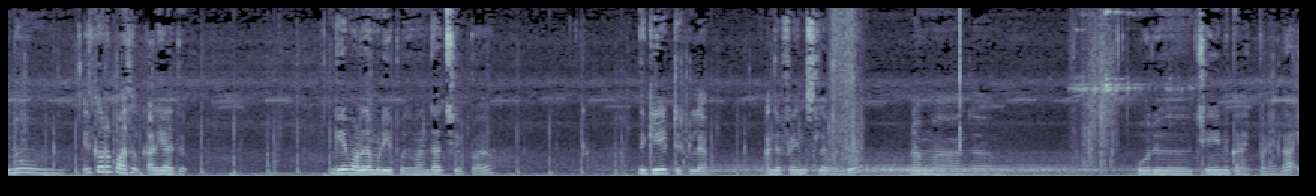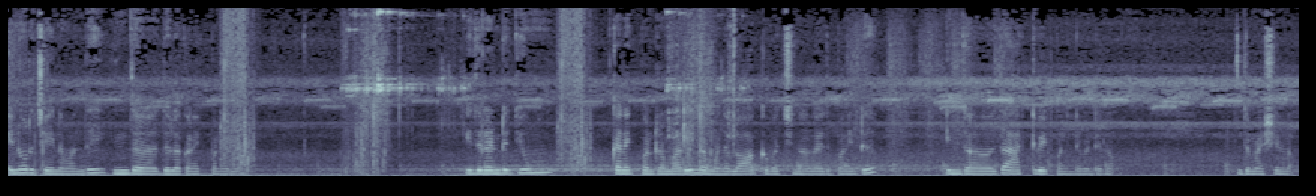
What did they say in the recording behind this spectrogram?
இன்னும் இதுக்கு ஒரு பசல் கிடையாது. கேம் அவ்வளோதான் முடிய போகுது. வந்தாச்சு இப்போ. இந்த கேட் இருக்குல்ல அந்த ஃபென்ஸில் வந்து நம்ம அந்த ஒரு செயினை கனெக்ட் பண்ணிடலாம். இன்னொரு செயினை வந்து இந்த இதில் கனெக்ட் பண்ணிடலாம். இது ரெண்டுத்தையும் கனெக்ட் பண்ணுற மாதிரி நம்ம அந்த லாக்கை வச்சு நல்லா இது பண்ணிவிட்டு இந்த இதை ஆக்டிவேட் பண்ணிட வேண்டியதான் இந்த மெஷினில்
